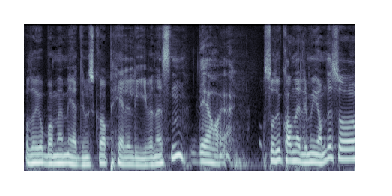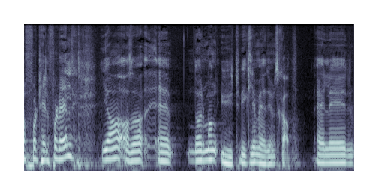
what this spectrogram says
og du har jobba med mediumskap hele livet, nesten. Det har jeg. Så du kan veldig mye om det, så fortell, fortell. Ja, altså, eh, når man utvikler mediumskap, eller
